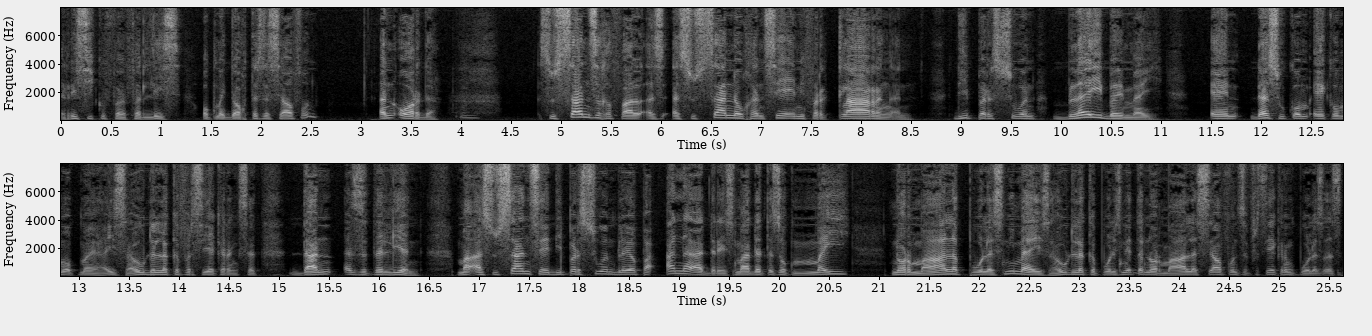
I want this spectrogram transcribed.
risiko vir verlies op my dogter se selfoon in orde. Mm. Susan se geval is is Susan nou gaan sê in die verklaring in die persoon bly by my en dis hoekom ek hom op my huishoudelike versekering sit dan is dit alleen maar as Susan sê die persoon bly op 'n ander adres maar dit is op my normale polis, nie my huishoudelike polis, net 'n normale selfoonseversekering polis is,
